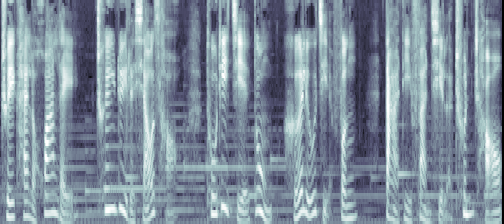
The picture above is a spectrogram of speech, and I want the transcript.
吹开了花蕾，吹绿了小草，土地解冻，河流解封，大地泛起了春潮，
